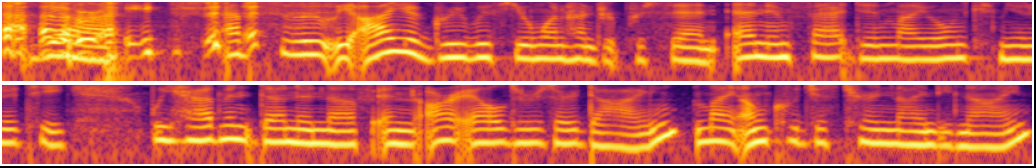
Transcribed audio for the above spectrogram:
right Absolutely. I agree with you 100%. And in fact, in my own community, we haven't done enough, and our elders are dying. My uncle just turned 99.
